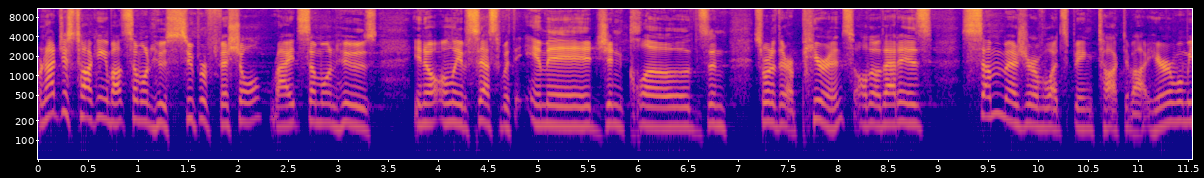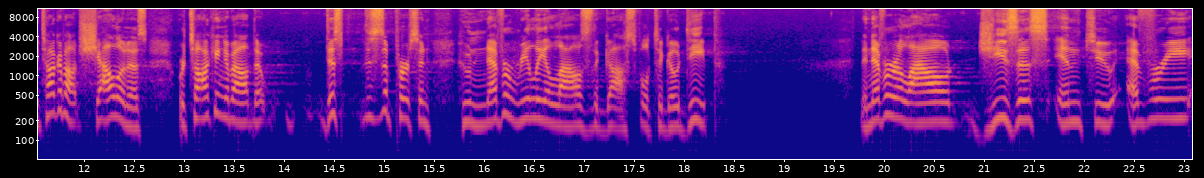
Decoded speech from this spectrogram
we're not just talking about someone who's superficial, right? Someone who's, you know, only obsessed with image and clothes and sort of their appearance, although that is some measure of what's being talked about here. When we talk about shallowness, we're talking about that this, this is a person who never really allows the gospel to go deep. They never allow Jesus into every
